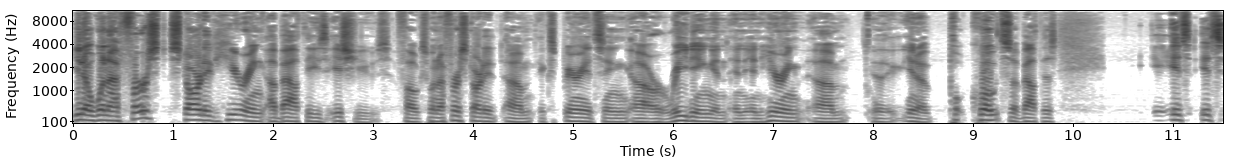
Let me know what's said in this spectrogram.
you know, when I first started hearing about these issues, folks, when I first started um, experiencing uh, or reading and, and, and hearing, um, uh, you know, p- quotes about this, it's it's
